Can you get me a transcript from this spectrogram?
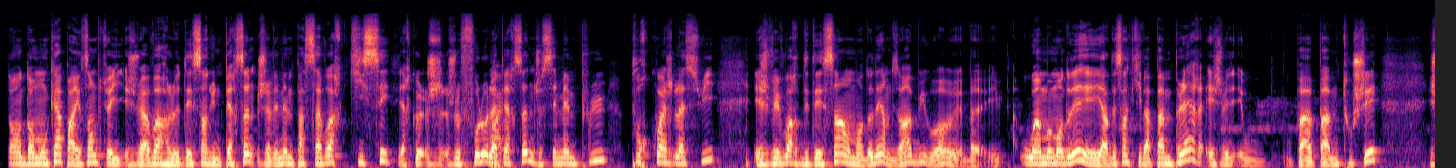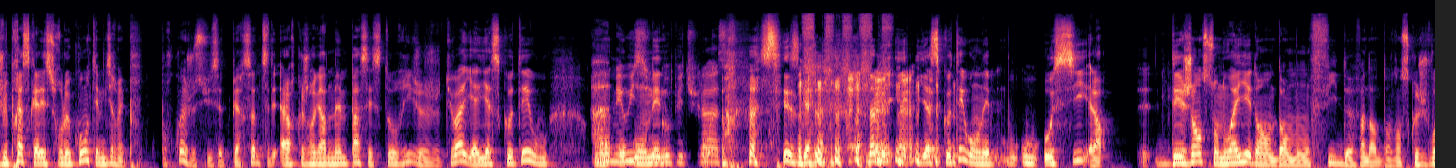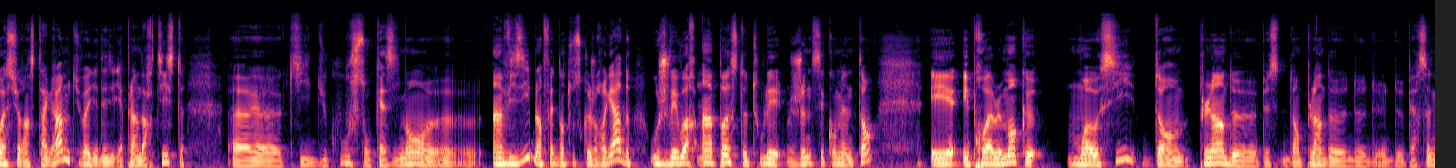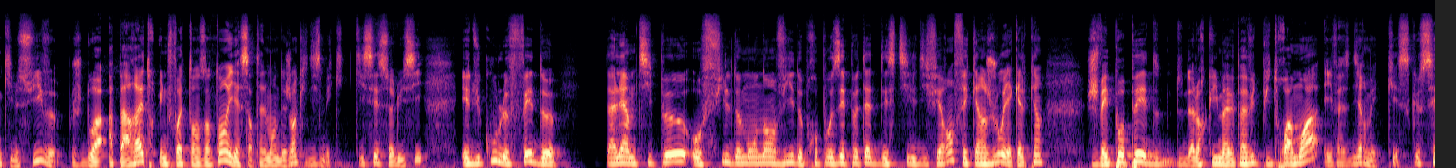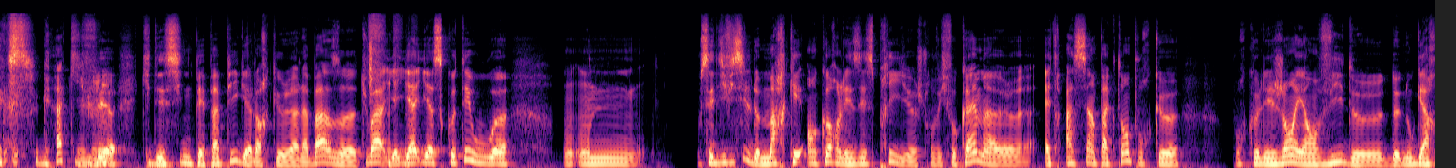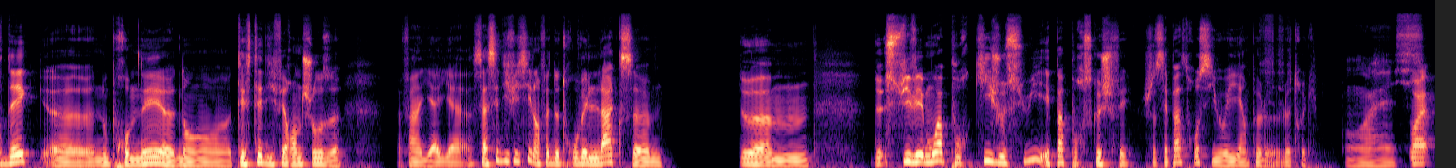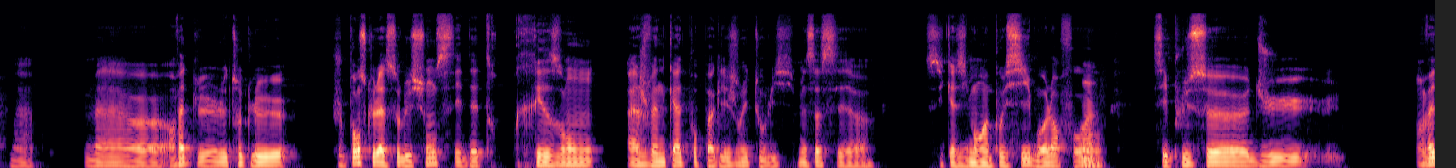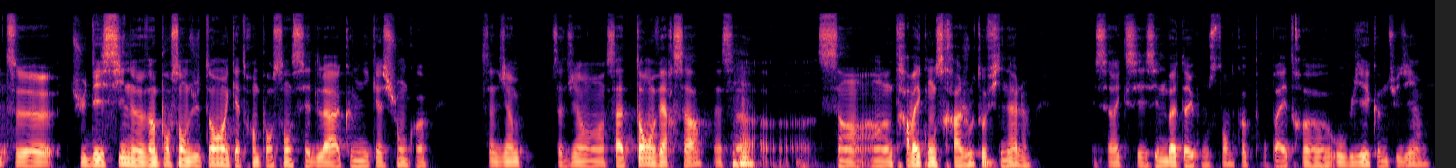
dans, dans mon cas, par exemple, tu vois, je vais avoir le dessin d'une personne, je vais même pas savoir qui c'est. C'est-à-dire que je, je follow la personne, je sais même plus pourquoi je la suis, et je vais voir des dessins à un moment donné en me disant ah oui, bah, ou à un moment donné, il y a un dessin qui va pas me plaire et je vais ou, ou pas, pas me toucher. Je vais presque aller sur le compte et me dire mais pourquoi je suis cette personne? Alors que je regarde même pas ses stories. Je, je- tu vois, il y, a- il y a ce côté où Ah on- mais oui, on c'est est non, mais il- y a ce côté où on est où aussi. Alors, des gens sont noyés dans, dans mon feed, enfin dans, dans, dans ce que je vois sur Instagram. Tu vois, il y, a y plein d'artistes euh, qui du coup sont quasiment euh, invisibles en fait dans tout ce que je regarde. Où je vais voir Mm. un post tous les je ne sais combien de temps, et, et probablement que moi aussi, dans plein de, dans plein de, de, de- de personnes qui me suivent, je dois apparaître une fois de temps en temps. Il y a certainement des gens qui disent mais qui, qui c'est celui-ci? Et du coup, le fait de d'aller un petit peu au fil de mon envie, de proposer peut-être des styles différents, fait qu'un jour, il y a quelqu'un, je vais popper, de- de- alors qu'il m'avait pas vu depuis trois mois, et il va se dire, mais qu'est-ce que c'est que ce gars qui, Mhm. fait, euh, qui dessine Peppa Pig, alors que à la base, euh, tu vois, il y, y y a ce côté où, euh, on, on- où c'est difficile de marquer encore les esprits, je trouve. Il faut quand même euh, être assez impactant pour que, pour que les gens aient envie de, de nous garder, nous promener, dans, tester différentes choses. Enfin, il y a, a- c'est assez difficile en fait de trouver l'axe de, euh, de suivez-moi pour qui je suis et pas pour ce que je fais. Je sais pas trop si vous voyez un peu le, le truc. Ouais. Ouais. Bah, bah, euh, en fait, le, le truc, le, je pense que la solution, c'est d'être présent H24 pour pas que les gens ils t'oublient. Mais ça, c'est euh, c'est quasiment impossible. Ou alors, faut, Ouais. c'est plus euh, du, En fait, euh, tu dessines 20% du temps et 80% c'est de la communication, quoi. Ça devient, ça devient, ça tend vers ça. ça Mhm. C'est un, un travail qu'on se rajoute au final. Et c'est vrai que c'est une bataille constante, quoi, pour pas être euh, oublié, comme tu dis. hein.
